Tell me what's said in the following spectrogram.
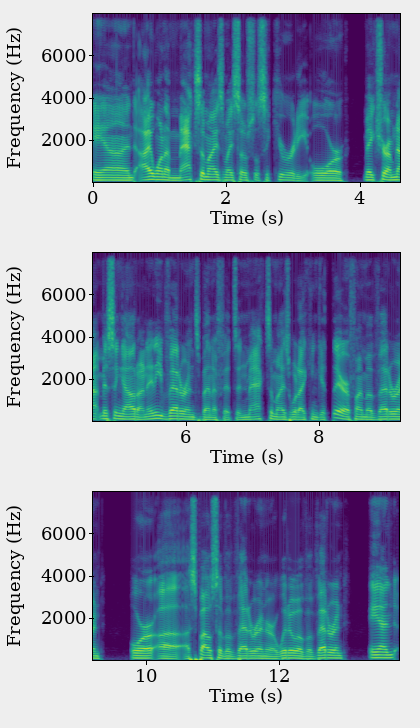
and I want to maximize my Social Security or make sure I'm not missing out on any veterans benefits and maximize what I can get there if I'm a veteran or uh, a spouse of a veteran or a widow of a veteran and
